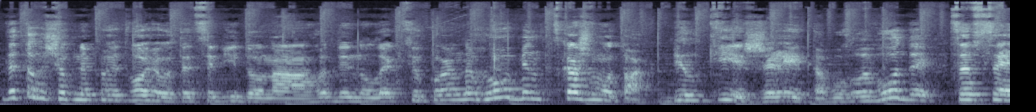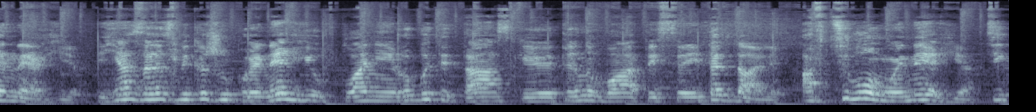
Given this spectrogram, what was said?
Для того, щоб не перетворювати це відео на годинну лекцію про енергообмін, скажемо так: білки, жири та вуглеводи це все енергія. Я зараз не кажу про енергію в плані робити таски, тренуватися і так далі. А в цілому енергія ці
